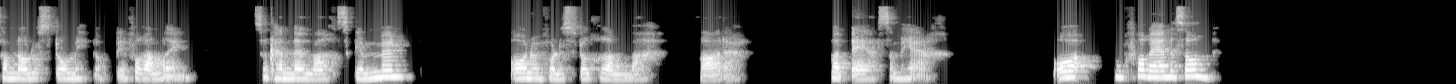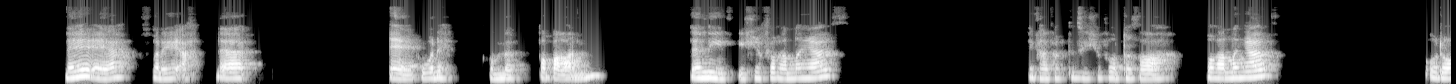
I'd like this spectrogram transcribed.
som når du står midt oppi en forandring, så kan det være skummel, og du får lyst til å rømme fra det. For det er som her. Og hvorfor er det sånn? Det er fordi at egoet ditt kommer på banen. Det liker ikke forandringer. Det kan faktisk ikke fordra forandringer. Og da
